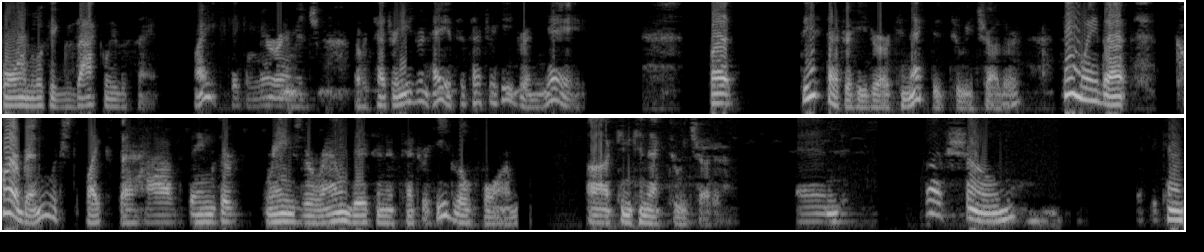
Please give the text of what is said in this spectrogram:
form look exactly the same, right? Take a mirror image of a tetrahedron. Hey, it's a tetrahedron! Yay! But these tetrahedra are connected to each other, same way that carbon, which likes to have things arranged around it in a tetrahedral form, uh, can connect to each other. And I've shown, if you can,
